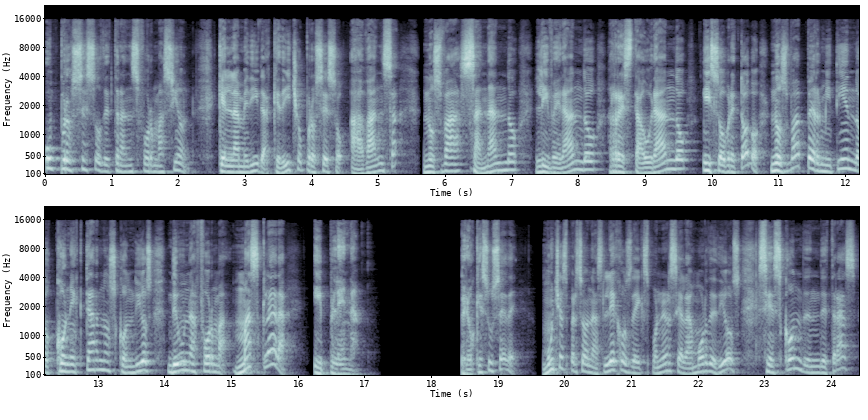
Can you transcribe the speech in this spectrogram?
un proceso de transformación que en la medida que dicho proceso avanza, nos va sanando, liberando, restaurando y sobre todo nos va permitiendo conectarnos con Dios de una forma más clara y plena. Pero ¿qué sucede? Muchas personas, lejos de exponerse al amor de Dios, se esconden detrás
